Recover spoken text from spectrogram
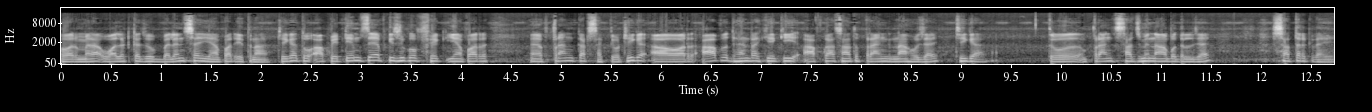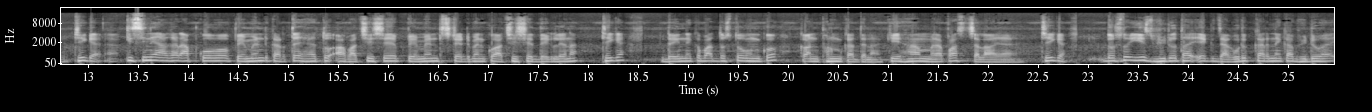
और मेरा वॉलेट का जो बैलेंस है, यहाँ पर इतना, ठीक है? तो आप एटीएम से आप किसी को फेक यहाँ पर प्रैंक कर सकते हो, ठीक है? और आप ध्यान रखिए कि आपका साथ प्रैंक ना हो जाए, ठीक है? तो प्रैंक सच में ना बदल जाए। सतर्क रहे ठीक है? किसी ने अगर आपको पेमेंट करते हैं तो आप अच्छी से पेमेंट स्टेटमेंट को अच्छी से देख लेना, ठीक है? देखने के बाद दोस्तों उनको कंफर्म कर देना कि हाँ मेरे पास चला आया है, ठीक है? दोस्तों, इस वीडियो था एक जागरूक करने का वीडियो है।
